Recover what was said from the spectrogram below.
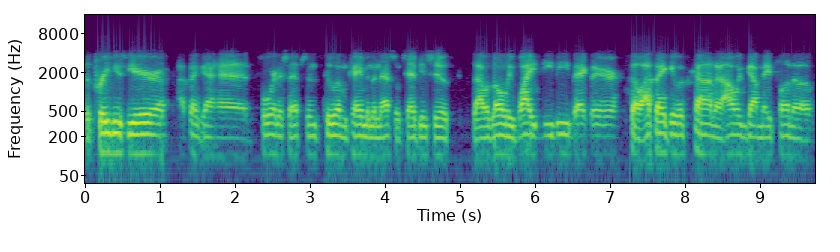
The previous year, I think I had four interceptions. Two of them came in the national championship. I was only white DB back there. So I think it was kind of, I always got made fun of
